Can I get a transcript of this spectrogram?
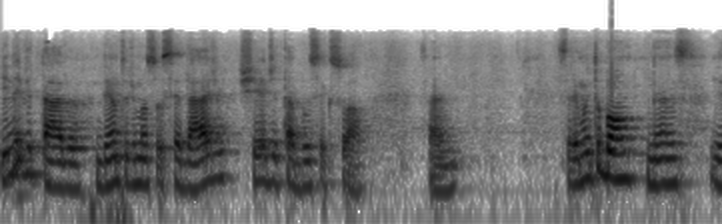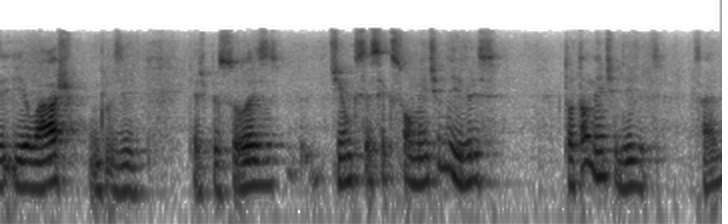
inevitável dentro de uma sociedade cheia de tabu sexual, sabe? Seria muito bom, né? E, e eu acho, inclusive, que as pessoas tinham que ser sexualmente livres, totalmente livres, sabe?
